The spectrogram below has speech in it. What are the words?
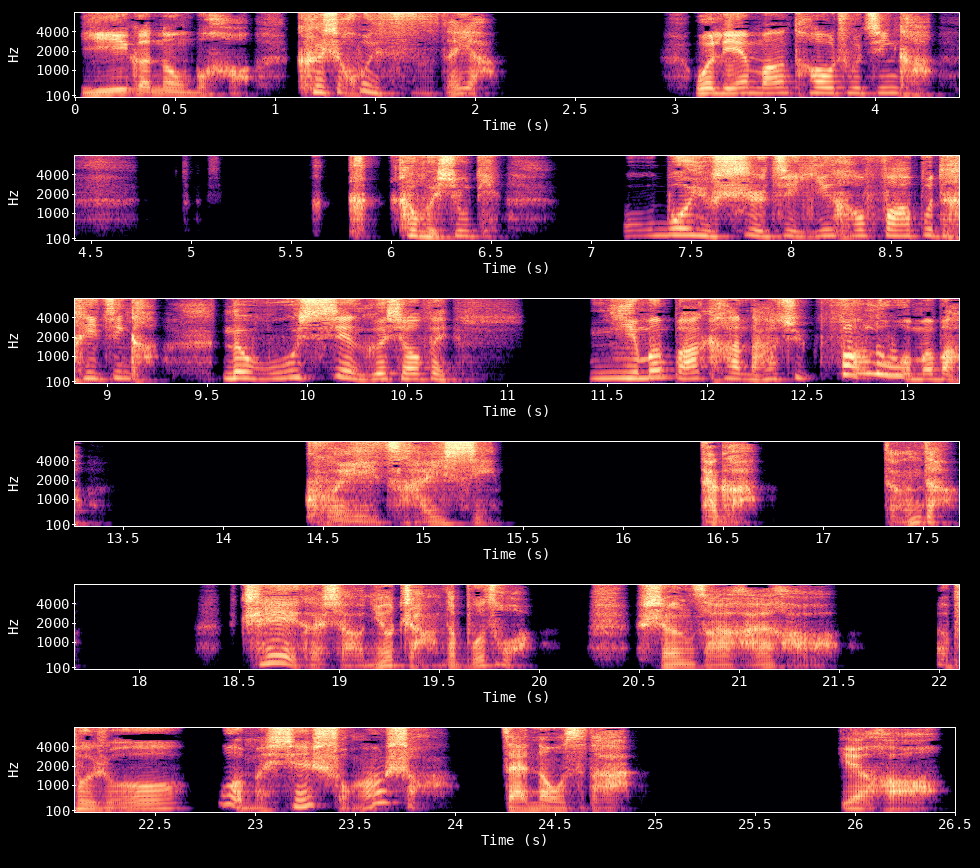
一个弄不好可是会死的呀！我连忙掏出金卡，各各位兄弟，我有世界银行发布的黑金卡，能无限额消费，你们把卡拿去放了我们吧。鬼才信！大哥，等等，这个小妞长得不错，身材还好，不如我们先爽爽，再弄死她也好。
